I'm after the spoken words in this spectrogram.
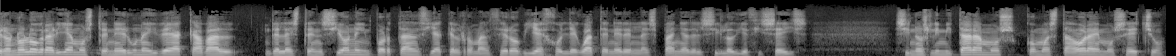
Pero no lograríamos tener una idea cabal de la extensión e importancia que el romancero viejo llegó a tener en la España del siglo XVI si nos limitáramos, como hasta ahora hemos hecho,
